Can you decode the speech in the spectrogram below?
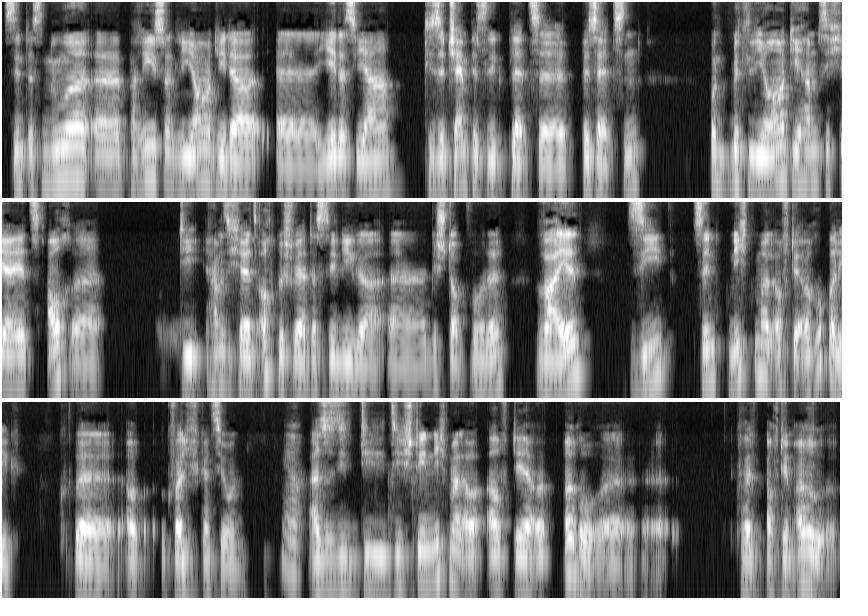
sind es nur äh, Paris und Lyon, die da äh, jedes Jahr diese Champions League Plätze besetzen. Und mit Lyon, die haben sich ja jetzt auch, äh, die haben sich ja jetzt auch beschwert, dass die Liga äh, gestoppt wurde weil sie sind nicht mal auf der Europa League äh, Qualifikation. Ja. Also die, die, die stehen nicht mal auf der Euro, äh, äh auf dem Euro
